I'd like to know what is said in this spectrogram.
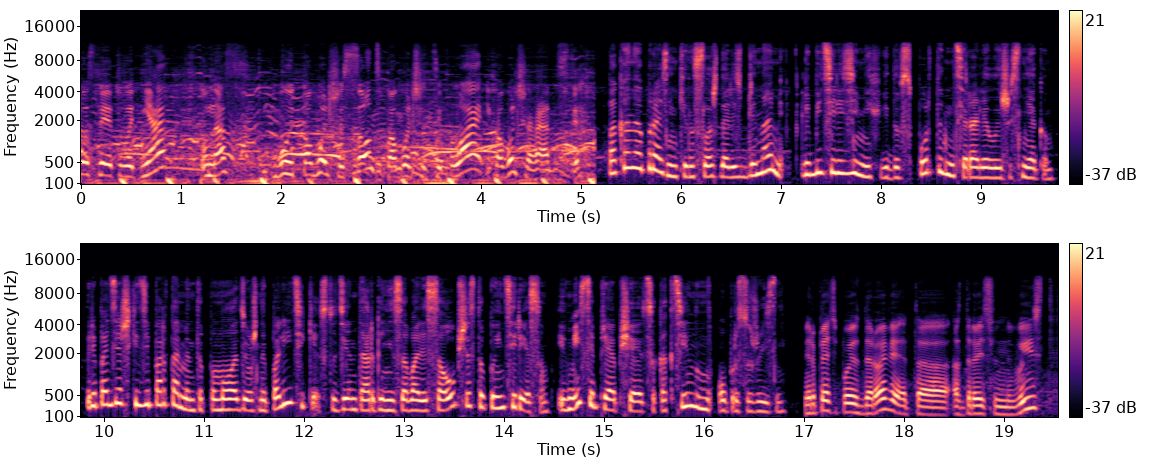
после этого дня у нас будет побольше солнца, побольше тепла и побольше радости. Пока на празднике наслаждались блинами, любители зимних видов спорта натирали лыжи снегом. При поддержке Департамента по молодежной политике студенты организовали сообщество по интересам и вместе приобщаются к активному образу жизни. Мероприятие «Поезд здоровья» – это оздоровительный выезд,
